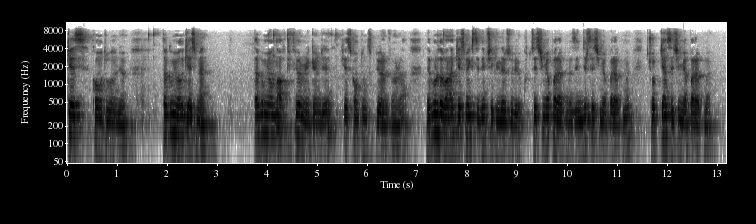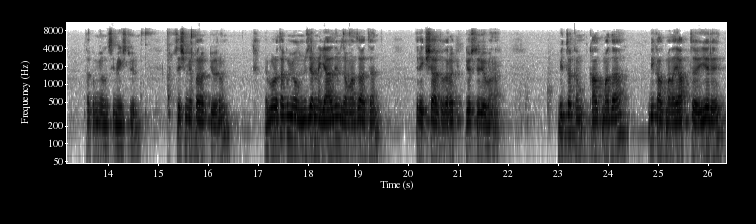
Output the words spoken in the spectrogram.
kes komutu bulunuyor. Takım yolu kesme. Takım yolunu aktifliyorum ilk önce. Kes komutunu tıklıyorum sonra. Ve burada bana kesmek istediğim şekilleri söylüyor. Kutu seçim yaparak mı, zincir seçim yaparak mı, çokgen seçim yaparak mı takım yolunu silmek istiyorum. Kutu seçim yaparak diyorum. Ve burada takım yolunun üzerine geldiğim zaman zaten direkt işaret olarak gösteriyor bana. Bir takım kalkmada bir kalkmada yaptığı yeri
